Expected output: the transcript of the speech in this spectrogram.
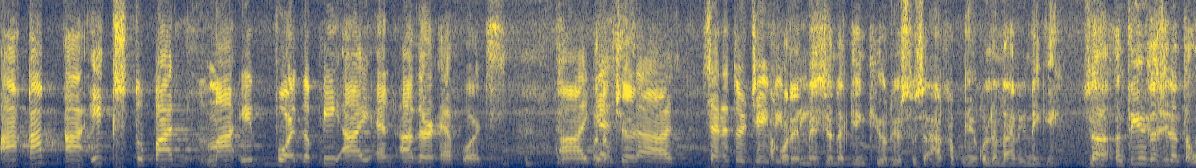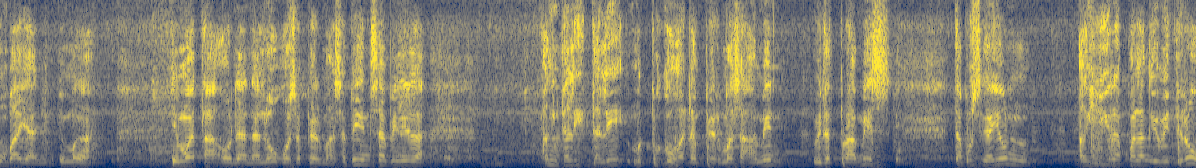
AKAP, AX, TUPAD, MAIP for the PI and other efforts. Ah, Madam yes, Chair. ah, Senator JV. Ako rin please. medyo naging curious sa akap ngayon ko lang narinig eh. Sa, ang tingin kasi ng taong bayan, yung mga yung mga tao na naloko sa perma, sabihin, sabi nila, ang dali-dali magpakuha ng perma sa amin with that promise. Tapos ngayon, ang hirap palang i-withdraw.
